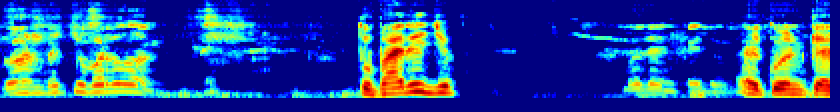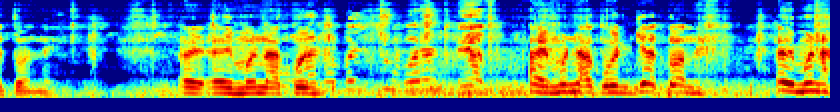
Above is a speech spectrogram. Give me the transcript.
દોન બચ્ચું ભરતો તું ભારી ગયો? બધાને કહી દઉં. એ કોઈને કહેતો નહીં. એ એ મને આ કોઈ બચ્ચું ભરે ને? એ મને કોઈને કહેતો નહીં. એ મને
